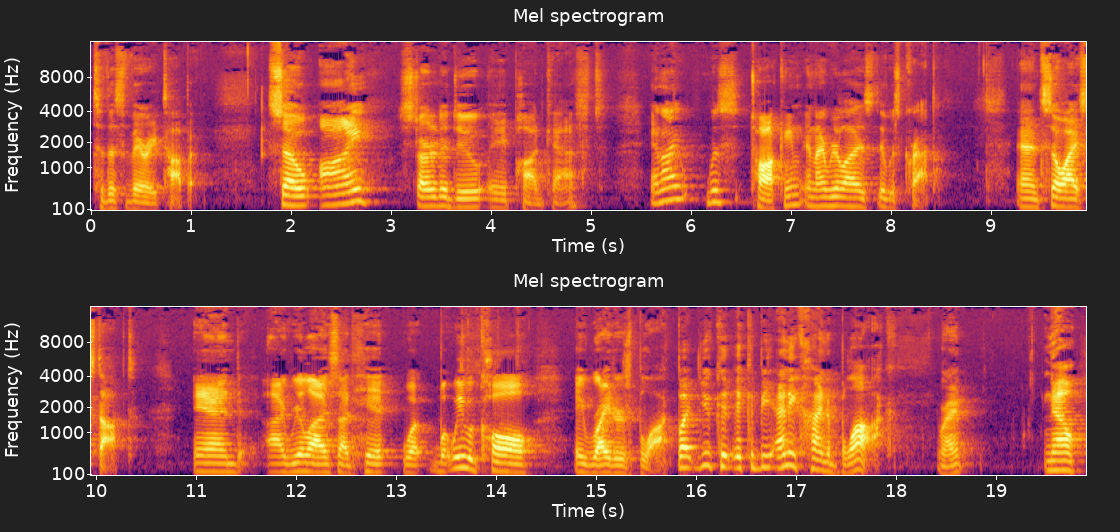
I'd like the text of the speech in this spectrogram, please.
to this very topic. So I started to do a podcast and I was talking and I realized it was crap. And so I stopped. And I realized I'd hit what, what we would call a writer's block. But you could it could be any kind of block, right? Now,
